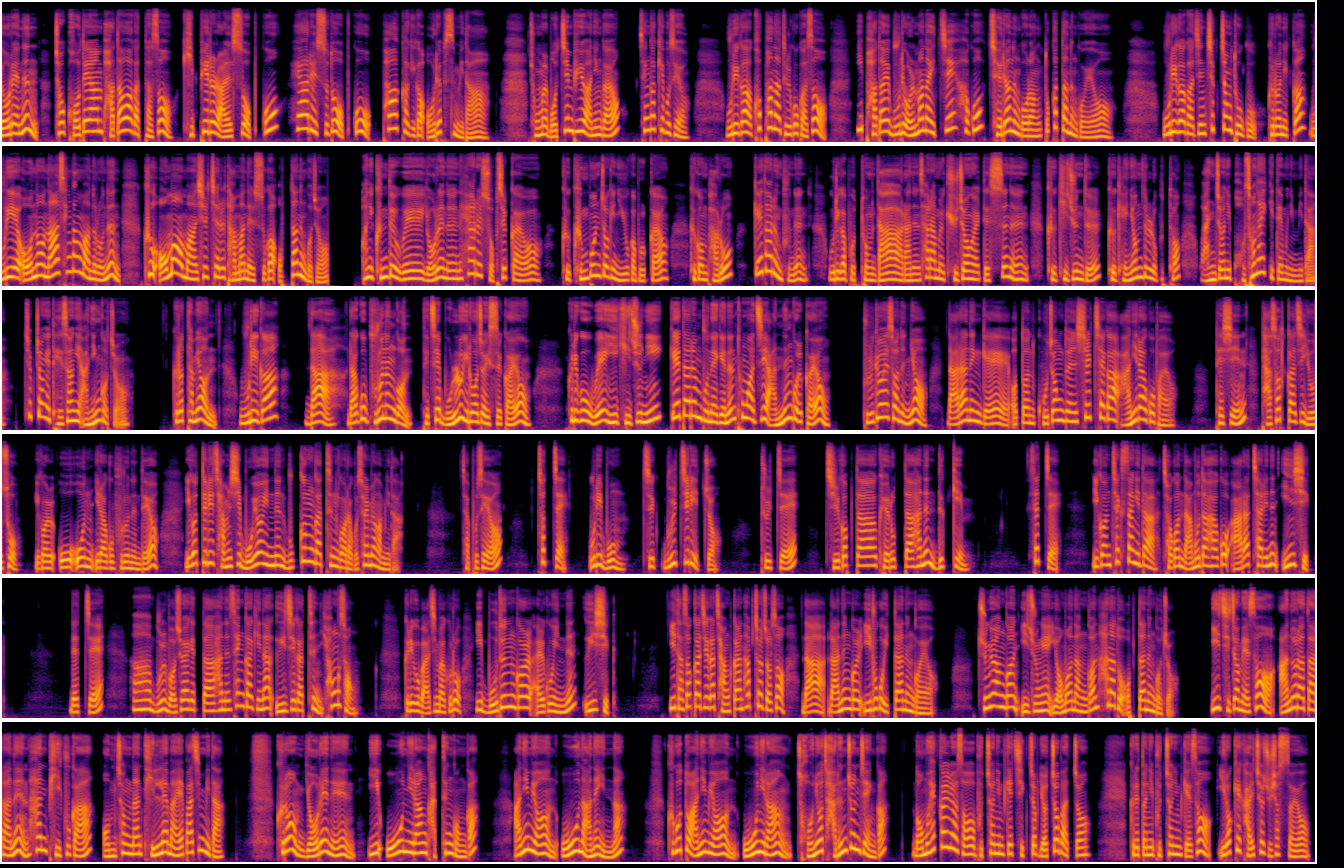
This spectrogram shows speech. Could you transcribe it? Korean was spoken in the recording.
열애는 저 거대한 바다와 같아서 깊이를 알 수 없고 헤아릴 수도 없고 파악하기가 어렵습니다. 정말 멋진 비유 아닌가요? 생각해 보세요. 우리가 컵 하나 들고 가서 이 바다에 물이 얼마나 있지? 하고 재려는 거랑 똑같다는 거예요. 우리가 가진 측정 도구, 그러니까 우리의 언어나 생각만으로는 그 어마어마한 실체를 담아낼 수가 없다는 거죠. 아니, 근데 왜 열애는 헤아릴 수 없을까요? 그 근본적인 이유가 뭘까요? 그건 바로 깨달은 분은 우리가 보통 나라는 사람을 규정할 때 쓰는 그 기준들, 그 개념들로부터 완전히 벗어나 있기 때문입니다. 측정의 대상이 아닌 거죠. 그렇다면 우리가 나라고 부르는 건 대체 뭘로 이루어져 있을까요? 그리고 왜 이 기준이 깨달은 분에게는 통하지 않는 걸까요? 불교에서는요, 나라는 게 어떤 고정된 실체가 아니라고 봐요. 대신 다섯 가지 요소, 이걸 오온이라고 부르는데요. 이것들이 잠시 모여있는 묶음 같은 거라고 설명합니다. 자, 보세요. 첫째, 우리 몸, 즉 물질이 있죠. 둘째, 즐겁다, 괴롭다 하는 느낌. 셋째, 이건 책상이다, 저건 나무다 하고 알아차리는 인식. 넷째, 아, 물 마셔야겠다 하는 생각이나 의지 같은 형성. 그리고 마지막으로 이 모든 걸 알고 있는 의식. 이 다섯 가지가 잠깐 합쳐져서 나라는 걸 이루고 있다는 거예요. 중요한 건 이 중에 염원한 건 하나도 없다는 거죠. 이 지점에서 아누라다라는 한 비구가 엄청난 딜레마에 빠집니다. 그럼 열애는 이 오온이랑 같은 건가? 아니면 오온 안에 있나? 그것도 아니면 오온이랑 전혀 다른 존재인가? 너무 헷갈려서 부처님께 직접 여쭤봤죠. 그랬더니 부처님께서 이렇게 가르쳐 주셨어요.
